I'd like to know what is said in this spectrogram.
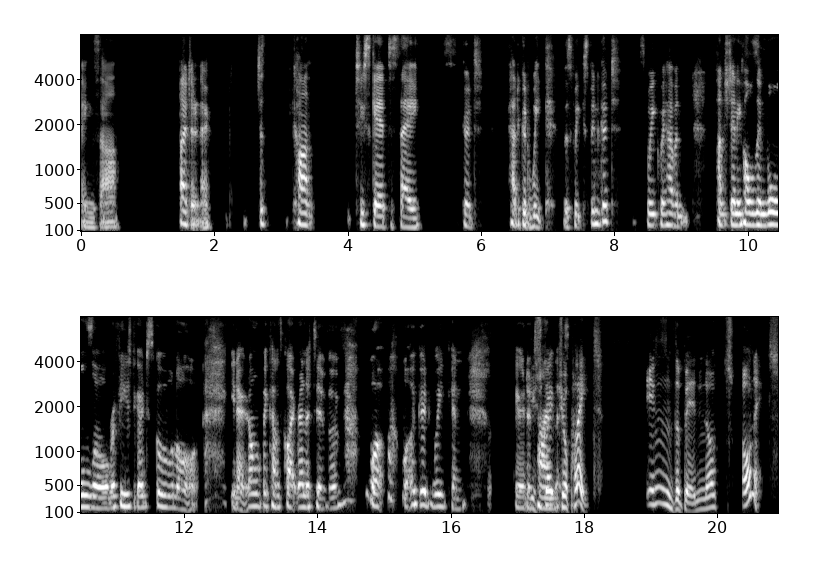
things are, I don't know, just can't, too scared to say good. Had a good week. This week's been good. This week we haven't punched any holes in walls or refused to go to school or, you know, it all becomes quite relative of what what a good week and period of You time. scraped your plate in the bin, not on it.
